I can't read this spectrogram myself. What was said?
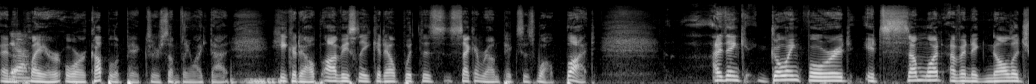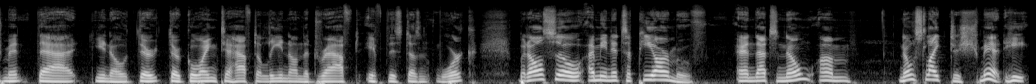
and yeah. a player or a couple of picks or something like that, he could help. Obviously, he could help with this second round picks as well. But I think going forward, it's somewhat of an acknowledgement that you know they're they're going to have to lean on the draft if this doesn't work. But also, I mean, it's a PR move, and that's no um no slight to Schmidt. He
